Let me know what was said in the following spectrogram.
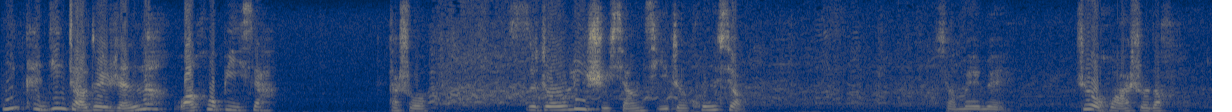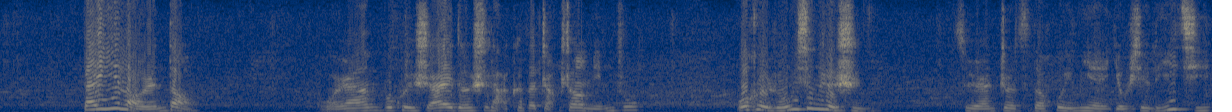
您肯定找对人了，王后陛下。他说，四周立时响起一阵哄笑。小妹妹，这话说得好。白衣老人道：“果然不愧是埃德史塔克的掌上明珠，我很荣幸认识你。虽然这次的会面有些离奇，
